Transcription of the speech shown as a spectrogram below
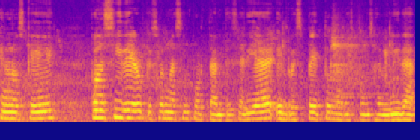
en los que considero que son más importantes. Sería el respeto, la responsabilidad.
